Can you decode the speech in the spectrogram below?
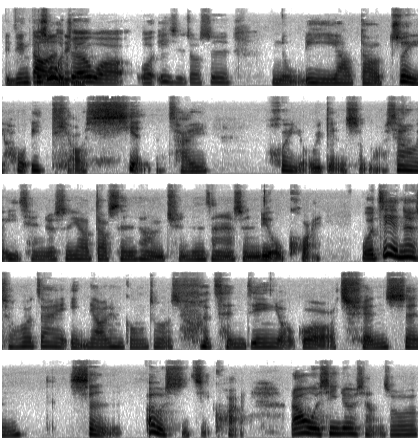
已经到了、那个。可是我觉得我我一直都是努力要到最后一条线才会有一点什么。像我以前就是要到身上全身上下剩六块。我记得那时候在饮料店工作的时候，曾经有过全身剩二十几块，然后我心就想说，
